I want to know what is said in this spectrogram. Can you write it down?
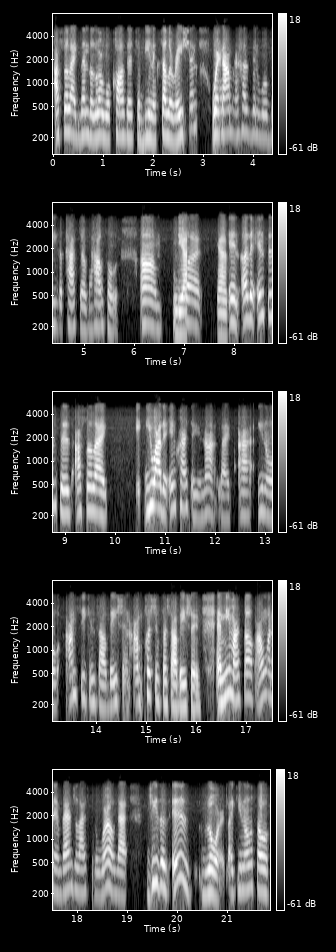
I feel like then the Lord will cause there to be an acceleration where now my husband will be the pastor of the household. Um yeah. but yes. in other instances, I feel like you either in Christ or you're not. Like I, you know, I'm seeking salvation. I'm pushing for salvation, and me myself, I want to evangelize to the world that Jesus is Lord. Like you know, so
